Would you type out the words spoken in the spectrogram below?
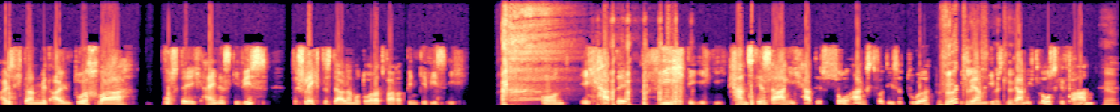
als ich dann mit allen durch war, wusste ich eines gewiss, der schlechteste aller Motorradfahrer bin gewiss ich. Und ich hatte richtig, ich, ich kann es dir sagen, ich hatte so Angst vor dieser Tour. Wirklich? Ich wäre am liebsten okay. gar nicht losgefahren. Ja.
